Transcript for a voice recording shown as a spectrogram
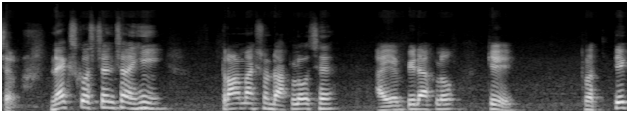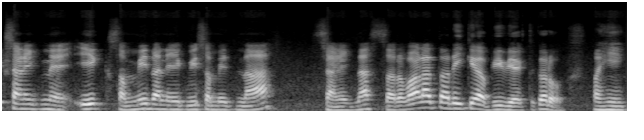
ચલો. નેક્સ્ટ ક્વેશ્ચન છે, અહીં ત્રણ માર્ક્સનો દાખલો છે. આઈએમપી દાખલો કે પ્રત્યેક ક્ષણિકને એક સંમિત અને એક વિસમિતના ક્ષણિકના સરવાળા તરીકે અભિવ્યક્ત કરો. અહીં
